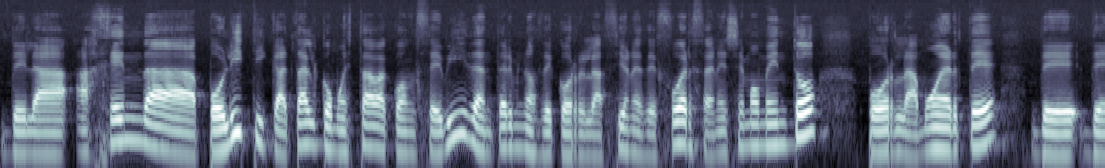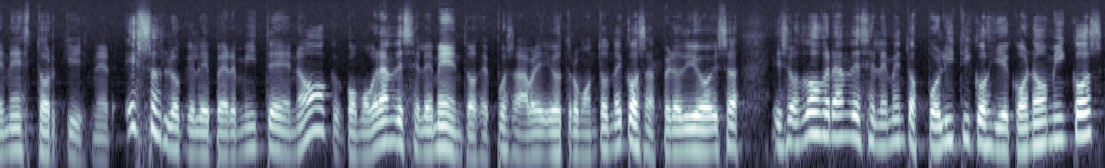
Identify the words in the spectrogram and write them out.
de la agenda política tal como estaba concebida en términos de correlaciones de fuerza en ese momento por la muerte de, de Néstor Kirchner. Eso es lo que le permite, ¿no? Como grandes elementos, después habrá otro montón de cosas, pero digo, esos dos grandes elementos políticos y económicos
